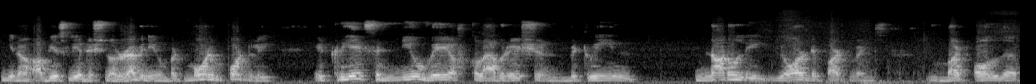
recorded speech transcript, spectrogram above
you know, obviously additional revenue, but more importantly, it creates a new way of collaboration between not only your departments, but all the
